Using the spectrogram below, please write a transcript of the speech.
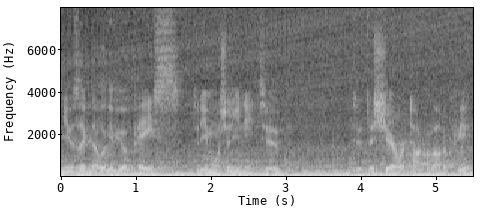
Music that will give you a pace to the emotion you need to, to, to share or talk about or create.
